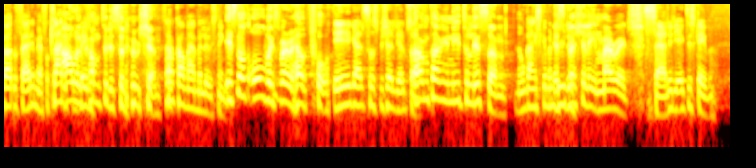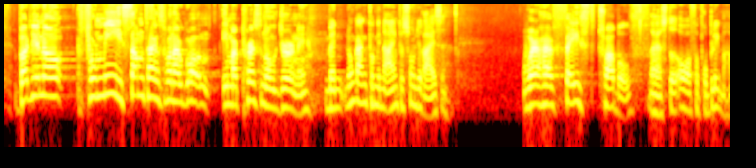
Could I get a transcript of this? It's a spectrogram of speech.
før du er færdig med at forklare I will come to the solution. så kommer jeg med løsningen. It's not always very helpful. Det er ikke altid specielt hjælpsomt. Sometimes you need to listen, Nogle gange skal man lytte, especially in marriage. særligt i ægteskabet. But you know, for me, sometimes when I go on in my personal journey, Men nogle gange på min egen personlige rejse, where I have faced troubles, når jeg har stået over for problemer,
